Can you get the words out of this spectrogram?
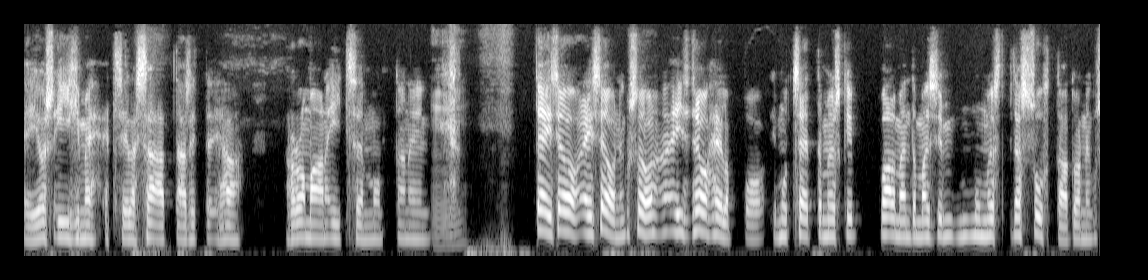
Ei olisi ihme, että siellä säättää sitten ihan Romaan itse, mutta niin, mm ei se ole, ei se ole, niin se on, ei se ole helppoa, mutta se, että myöskin valmentamaisiin mun mielestä pitäisi suhtautua niin kuin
